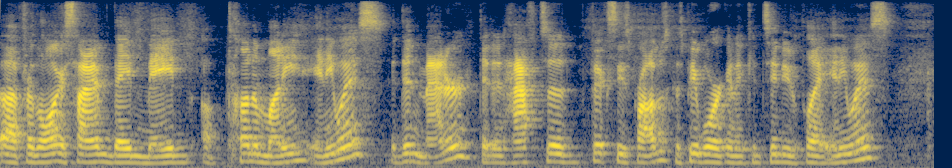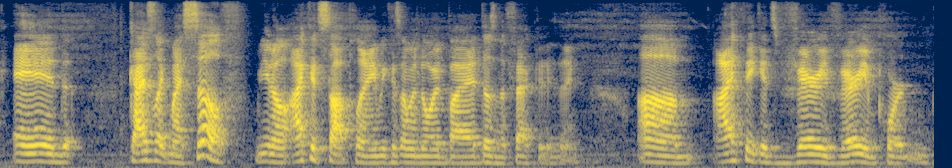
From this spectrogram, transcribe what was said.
uh, for the longest time they made a ton of money anyways. It didn't matter. They didn't have to fix these problems because people were going to continue to play anyways. And guys like myself, you know, I could stop playing because I'm annoyed by it. It doesn't affect anything. Um, I think it's very, very important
